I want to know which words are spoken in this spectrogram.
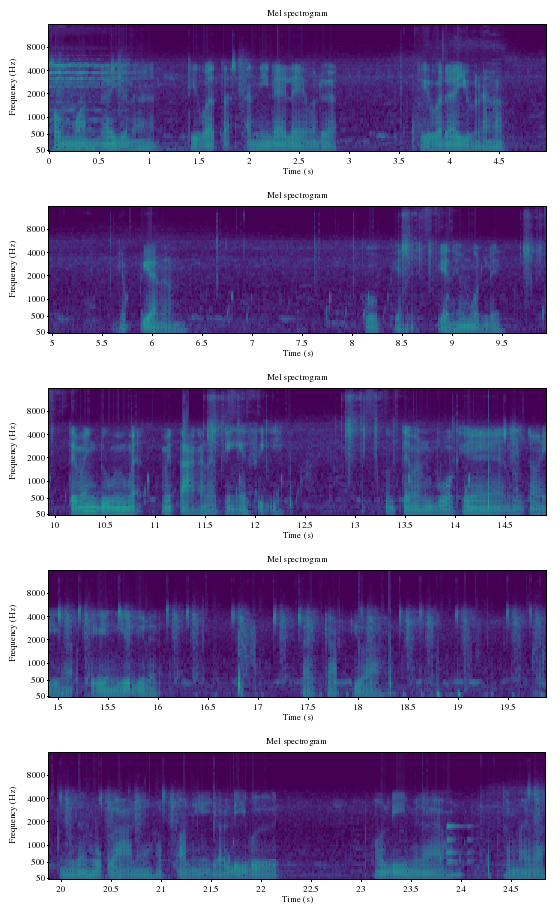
คอมมอนได้อยู่นะถือว่าต่อันนี้ได้แลมาด้วย ถือว่าได้อยู่นะครับอย่าเปลี่ยนกันโอเปลี่ยนเปลี่ยนให้หมดเลย แต่แม่งดูไม่เหมือนไม่ต่างกันนะเพียงแค่สีแต่มันบวกแค่นิดหน่อยเองอะแต่ก็ยังเยอะอยู่แหละไปกลับดีกว่า มีตั้งหกล้านนะครับ ตอนนี้อย่ารีเบิร์ดเอารีไม่ได้ทำไมวะ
